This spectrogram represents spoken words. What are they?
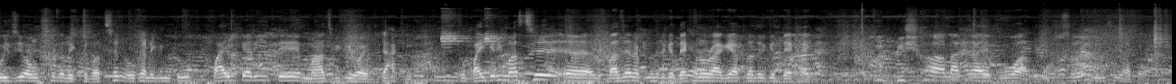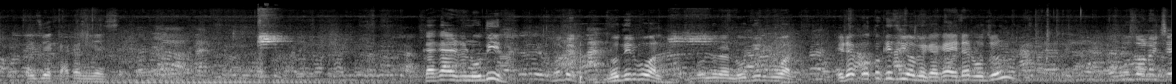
ওই যে অংশটা দেখতে পাচ্ছেন ওখানে কিন্তু পাইকারিতে মাছ বিক্রি হয় ডাকে। তো পাইকারি মাছে বাজার আপনাদেরকে দেখানোর আগে আপনাদেরকে দেখাই। কি বিশাল আকায় বোয়াল উঠছে মুন্সি হাটে এই যে কাকা নিয়ে আসছে। কাকা এটা নদীর? নদীর। বোয়াল। বন্ধুরা নদীর বোয়াল। এটা কত কেজি হবে কাকা? এটার ওজন? ওজন হচ্ছে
